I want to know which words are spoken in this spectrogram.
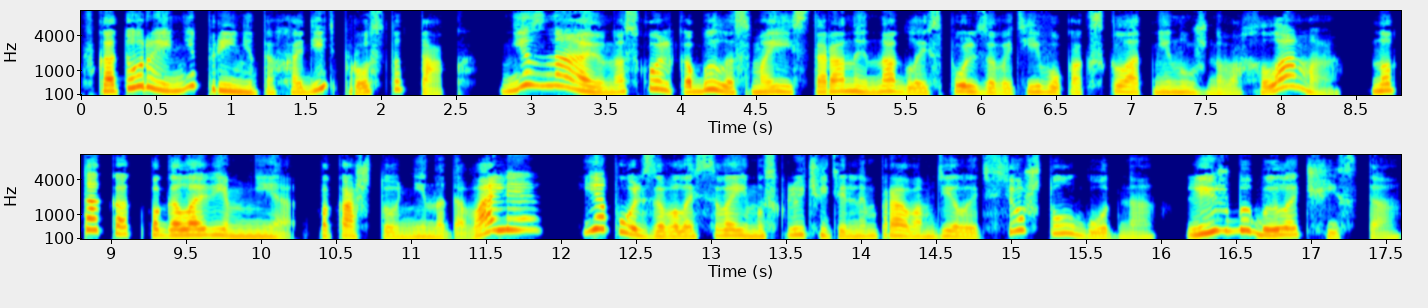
в которое не принято ходить просто так. Не знаю, насколько было с моей стороны нагло использовать его как склад ненужного хлама, но так как по голове мне пока что не надавали, я пользовалась своим исключительным правом делать все, что угодно, лишь бы было чисто.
